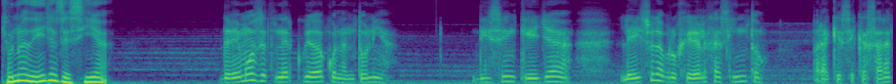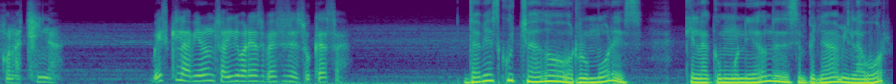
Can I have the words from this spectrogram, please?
que una de ellas decía, debemos de tener cuidado con Antonia. Dicen que ella le hizo la brujería al Jacinto para que se casara con la China. ¿Ves que la vieron salir varias veces de su casa? Ya había escuchado rumores que en la comunidad donde desempeñaba mi labor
